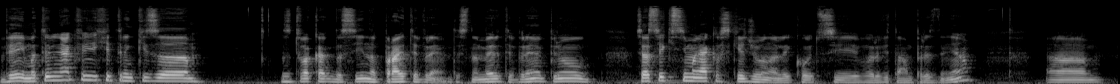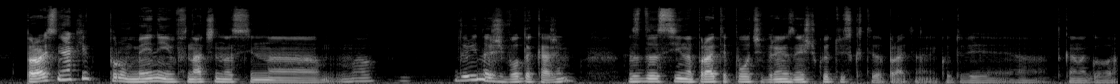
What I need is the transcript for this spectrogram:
Вие имате ли някакви хитринки за, за това как да си направите време? Да си намерите време, примерно, сега всеки си има някакъв скеджул, нали, който си върви там през деня. А, прави си някакви промени в начина си на... дори на живот, да кажем, за да си направите повече време за нещо, което искате да правите, нали, което ви е а, така на глава.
